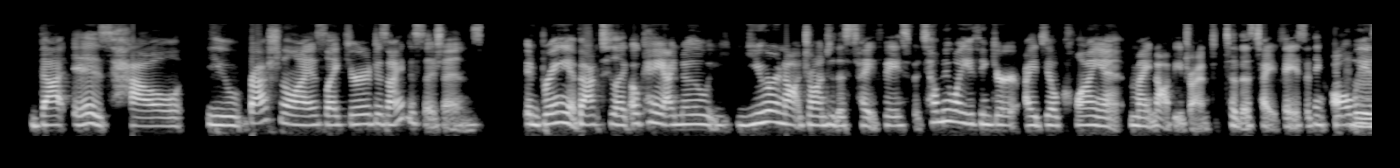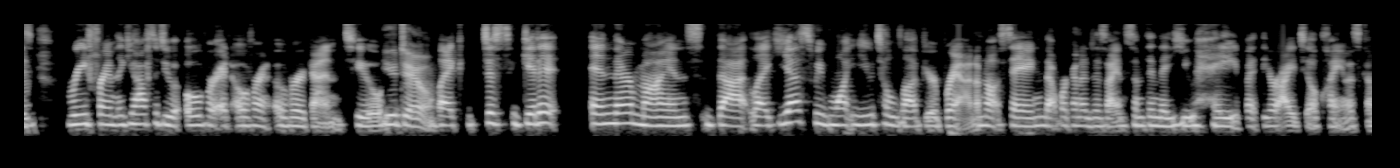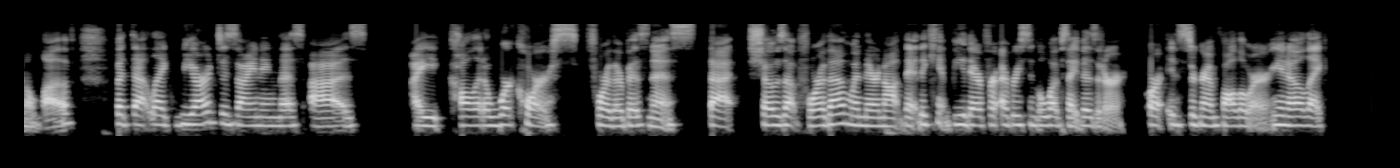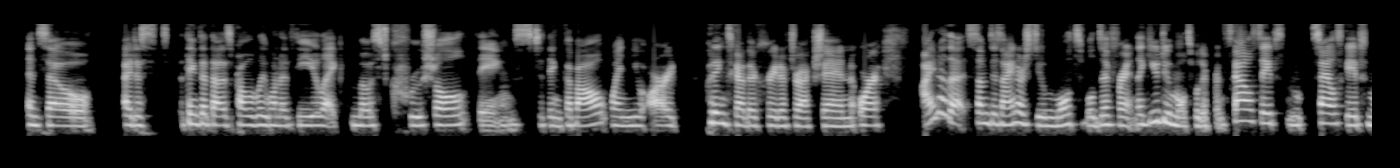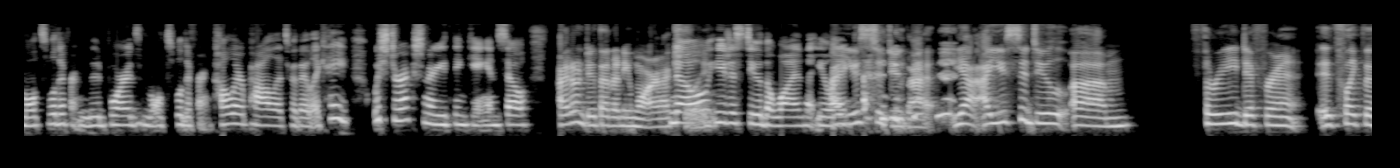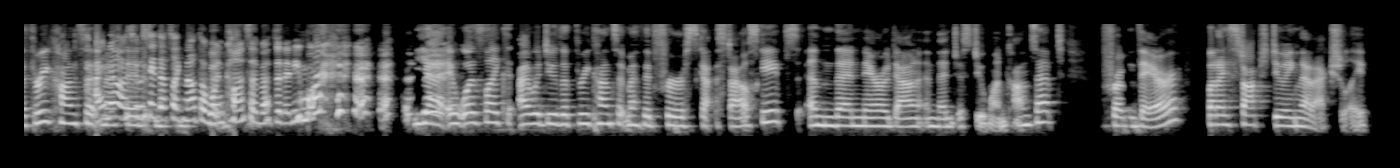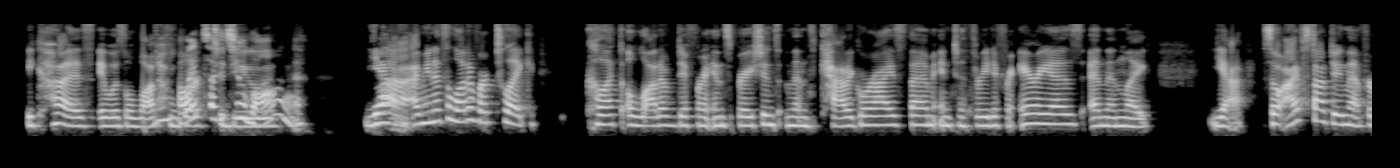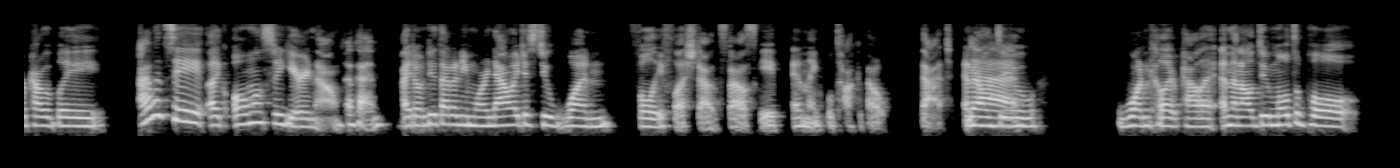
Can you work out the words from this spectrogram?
that is how you rationalize like your design decisions and bringing it back to like, okay, I know you are not drawn to this typeface, but tell me why you think your ideal client might not be drawn to this typeface. I think mm-hmm. always reframe, like you have to do it over and over and over again to you do like just get it in their minds that like yes we want you to love your brand i'm not saying that we're going to design something that you hate but your ideal client is going to love but that like we are designing this as I call it a workhorse for their business that shows up for them when they're not there. They can't be there for every single website visitor or Instagram follower, you know, like, and so I just think that that is probably one of the like most crucial things to think about when you are putting together creative direction or I know that some designers do multiple different, like you do multiple different stylescapes, stylescapes, multiple different mood boards, multiple different color palettes where they're like, Hey, which direction are you thinking? And so I don't do that anymore. Actually. No, you just do the one that you like. I used to do that. yeah. I used to do, um, three different it's like the three concept I know, method, I was gonna say that's like not the one concept method anymore. yeah, it was like I would do the three concept method for stylescapes and then narrow down and then just do one concept from there. But I stopped doing that actually because it was a lot of work to do. Long. Yeah, yeah, I mean, it's a lot of work to like collect a lot of different inspirations and then categorize them into three different areas. And then, like, yeah. So I've stopped doing that for probably, I would say, like almost a year now. Okay. I don't do that anymore. Now I just do one fully fleshed out stylescape and like we'll talk about that. And yeah. I'll do one color palette and then I'll do multiple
